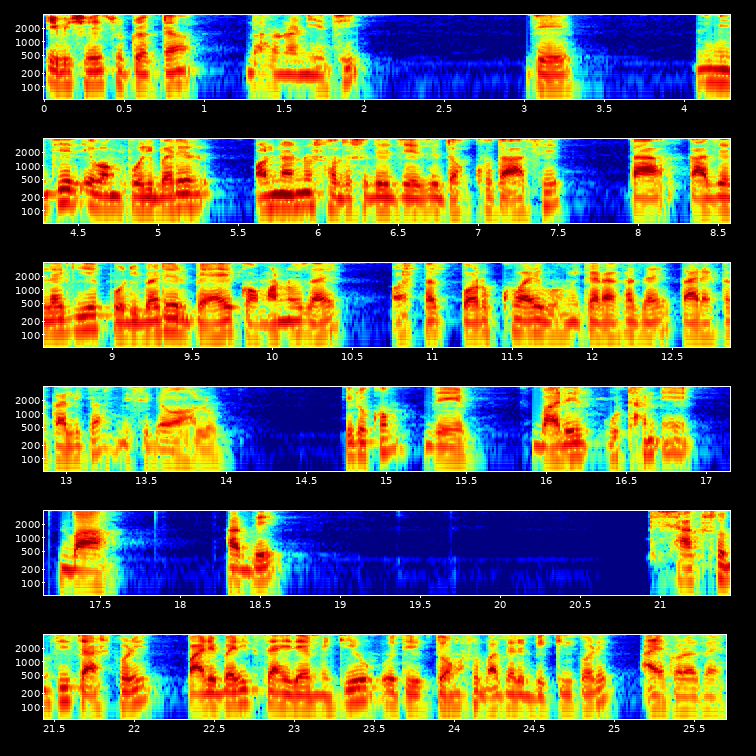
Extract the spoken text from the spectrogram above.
এ বিষয়ে ছোট একটা ধারণা নিয়েছি যে নিজের এবং পরিবারের অন্যান্য সদস্যদের যে যে দক্ষতা আছে, তা কাজে লাগিয়ে পরিবারের ব্যয় কমানো যায়, অর্থাৎ পরোক্ষ আয় ভূমিকা রাখা যায়, তার একটা তালিকা নিচে দেওয়া হলো। এরকম যে বাড়ির উঠানে বা ছাদে শাকসবজি চাষ করে পারিবারিক চাহিদা মিটিয়েও অতিরিক্ত অংশ বাজারে বিক্রি করে আয় করা যায়।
